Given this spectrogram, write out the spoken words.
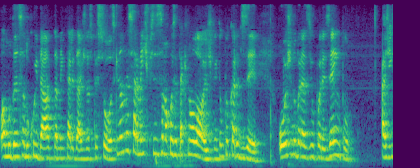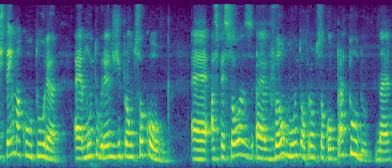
a mudança do cuidado da mentalidade das pessoas, que não necessariamente precisa ser uma coisa tecnológica. Então, o que eu quero dizer? Hoje no Brasil, por exemplo, a gente tem uma cultura é, muito grande de pronto-socorro. É, as pessoas é, vão muito ao pronto-socorro para tudo, né?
